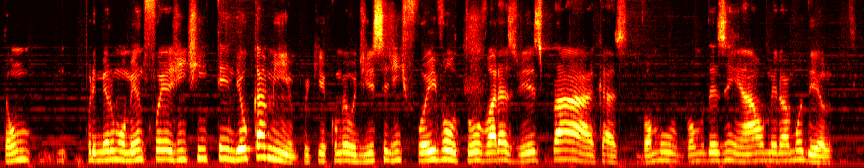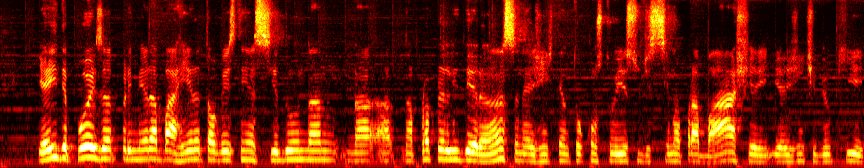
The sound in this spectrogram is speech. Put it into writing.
Então, o primeiro momento foi a gente entender o caminho, porque, como eu disse, a gente foi e voltou várias vezes para, vamos, vamos desenhar o melhor modelo. E aí depois a primeira barreira talvez tenha sido na, na, na própria liderança, né? A gente tentou construir isso de cima para baixo e a gente viu que,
